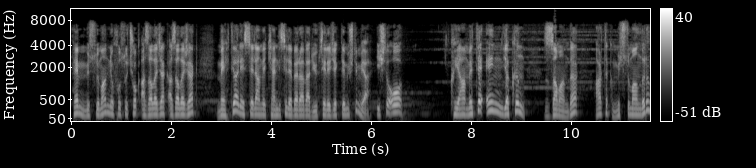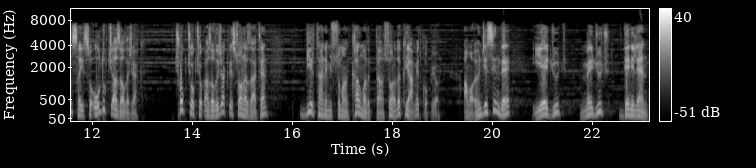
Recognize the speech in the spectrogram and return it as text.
hem Müslüman nüfusu çok azalacak azalacak, Mehdi aleyhisselam ve kendisiyle beraber yükselecek demiştim ya. İşte o kıyamete en yakın zamanda artık Müslümanların sayısı oldukça azalacak. Çok çok çok azalacak ve sonra zaten bir tane Müslüman kalmadıktan sonra da kıyamet kopuyor. Ama öncesinde Yecüc, Mecüc denilen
